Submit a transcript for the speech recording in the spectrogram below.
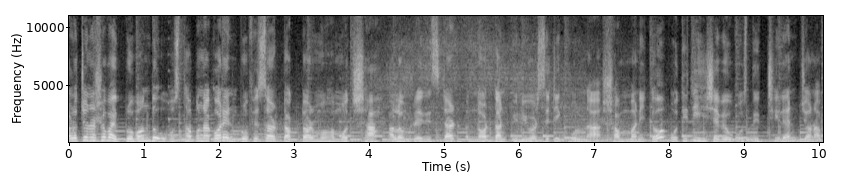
আলোচনা সভায় প্রবন্ধ উপস্থাপনা করেন professor doctor Mohammad Shah Alam registrar Northern University Khulna. সম্মানিত অতিথি হিসেবে উপস্থিত ছিলেন জনাব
